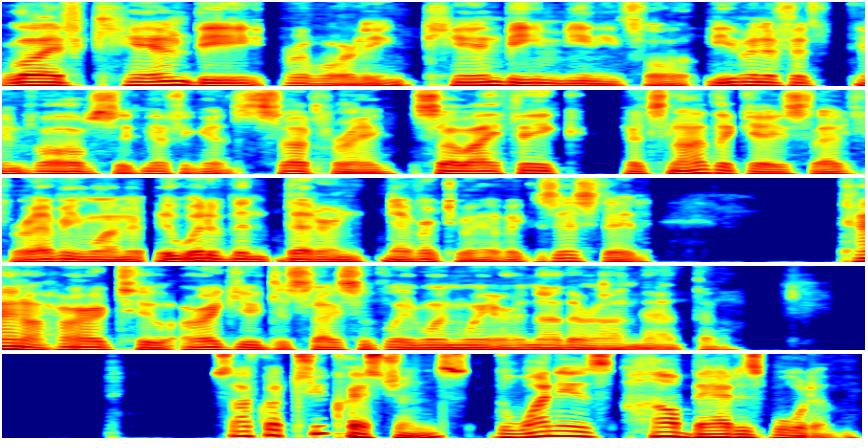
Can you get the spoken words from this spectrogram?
life can be rewarding, can be meaningful, even if it involves significant suffering. So I think it's not the case that for everyone it would have been better never to have existed kind of hard to argue decisively one way or another on that, though. So I've got two questions. The one is how bad is boredom?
